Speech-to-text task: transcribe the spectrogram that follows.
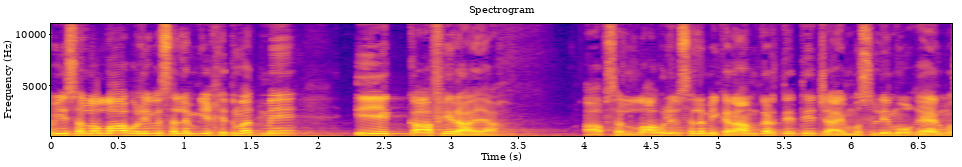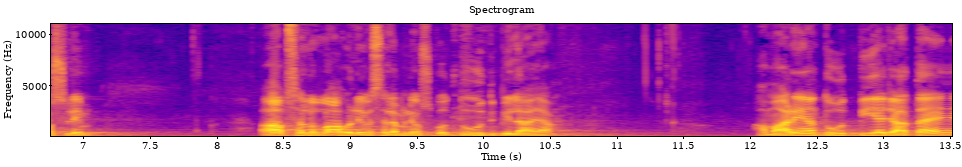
نبی صلی اللہ علیہ وسلم کی خدمت میں ایک کافر آیا آپ صلی اللہ علیہ وسلم اکرام کرتے تھے چاہے مسلم ہو غیر مسلم آپ صلی اللہ علیہ وسلم نے اس کو دودھ پلایا ہمارے یہاں دودھ پیا جاتا ہے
